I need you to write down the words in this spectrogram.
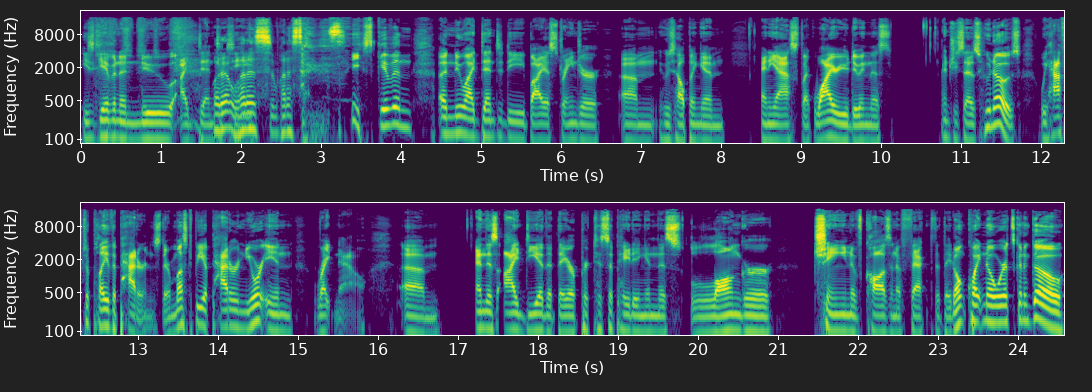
he's given a new identity What a, what a what a sentence. he's given a new identity by a stranger um, who's helping him and he asks like why are you doing this? And she says who knows? We have to play the patterns. There must be a pattern you're in right now. Um, and this idea that they are participating in this longer chain of cause and effect that they don't quite know where it's going to go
